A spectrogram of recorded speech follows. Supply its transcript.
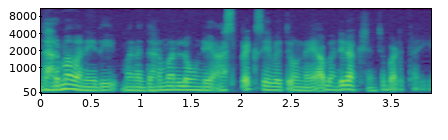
ధర్మం అనేది మన ధర్మంలో ఉండే ఆస్పెక్ట్స్ ఏవైతే ఉన్నాయో అవన్నీ రక్షించబడతాయి.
